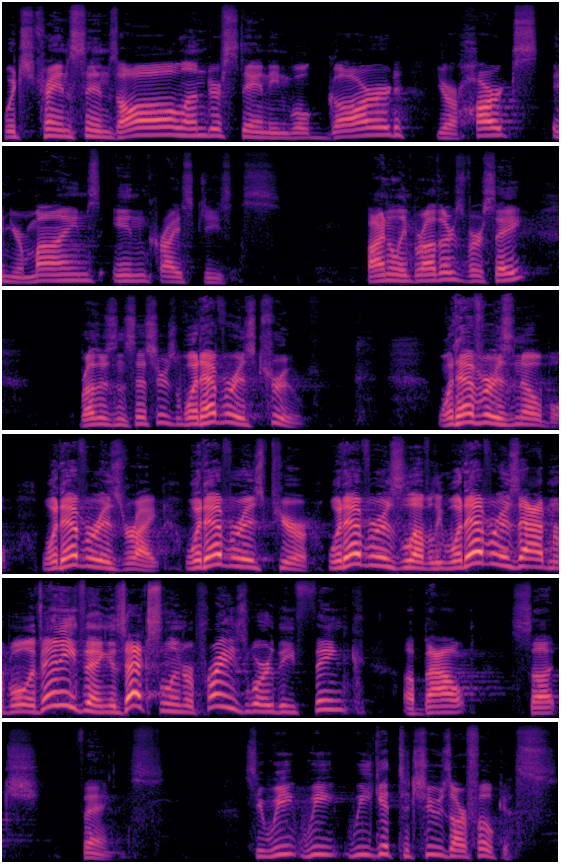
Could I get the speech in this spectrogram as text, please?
which transcends all understanding, will guard your hearts and your minds in Christ Jesus. Finally, brothers, verse 8 brothers and sisters, whatever is true, whatever is noble, whatever is right, whatever is pure, whatever is lovely, whatever is admirable, if anything is excellent or praiseworthy, think about such things. See, we, we, we get to choose our focus.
